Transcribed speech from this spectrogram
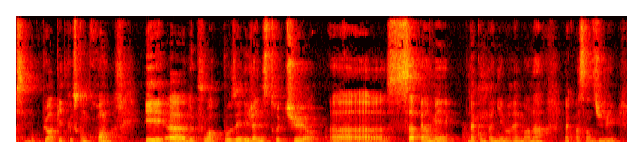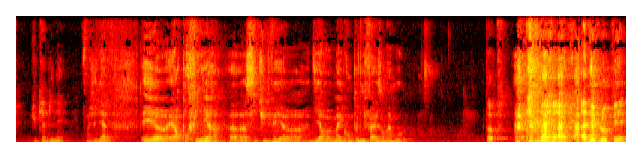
c'est beaucoup plus rapide que ce qu'on croit. Mm. Et de pouvoir poser déjà une structure, ça permet d'accompagner vraiment la, croissance du, du, cabinet. Génial. Et, alors pour finir, si tu devais dire My Company Files en un mot à développer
